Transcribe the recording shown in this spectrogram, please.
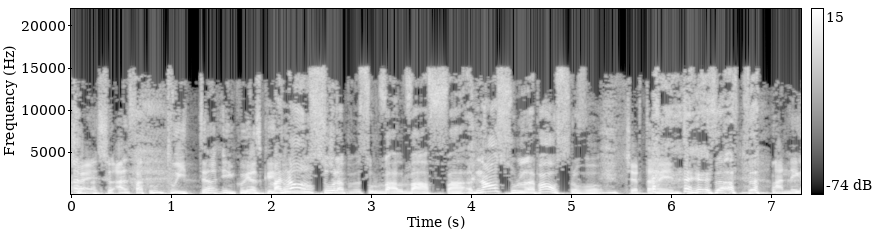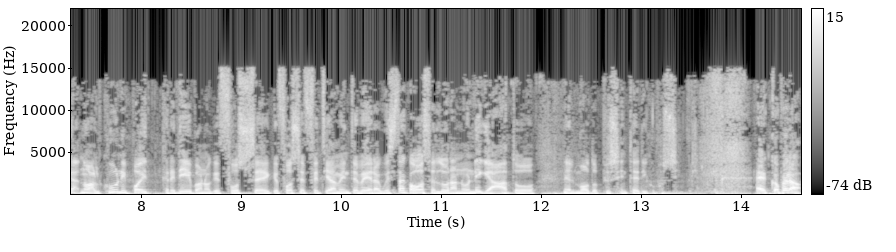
Cioè su- ha fatto un tweet in cui ha scritto Ma non no, sulla, cioè, sul Val Vaffa, no sull'apostrofo. certamente. esatto. Ha nega- no, alcuni poi credevano che fosse, che fosse effettivamente vera questa cosa e loro hanno negato nel modo più sintetico possibile. Ecco, però.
